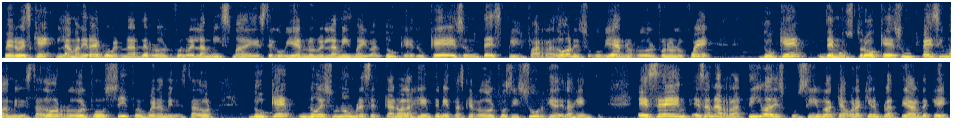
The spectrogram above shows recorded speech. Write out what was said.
pero es que la manera de gobernar de Rodolfo no es la misma de este gobierno, no es la misma de Iván Duque. Duque es un despilfarrador en su gobierno, Rodolfo no lo fue. Duque demostró que es un pésimo administrador, Rodolfo sí fue un buen administrador. Duque no es un hombre cercano a la gente, mientras que Rodolfo sí surge de la gente. Ese, esa narrativa discursiva que ahora quieren plantear de que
